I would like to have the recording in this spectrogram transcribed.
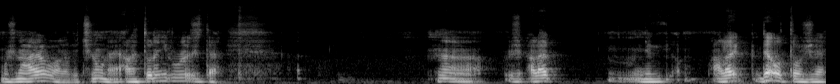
Možná jo, ale většinou ne. Ale to není důležité. Ale, ale jde o to, že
